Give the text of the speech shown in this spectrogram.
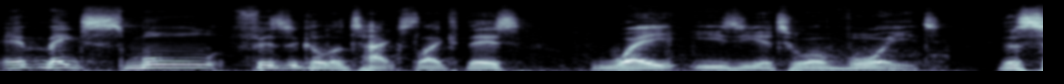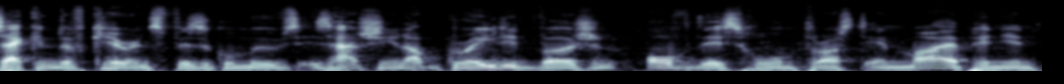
it makes small physical attacks like this way easier to avoid. The second of Kirin's physical moves is actually an upgraded version of this Horn Thrust in my opinion,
